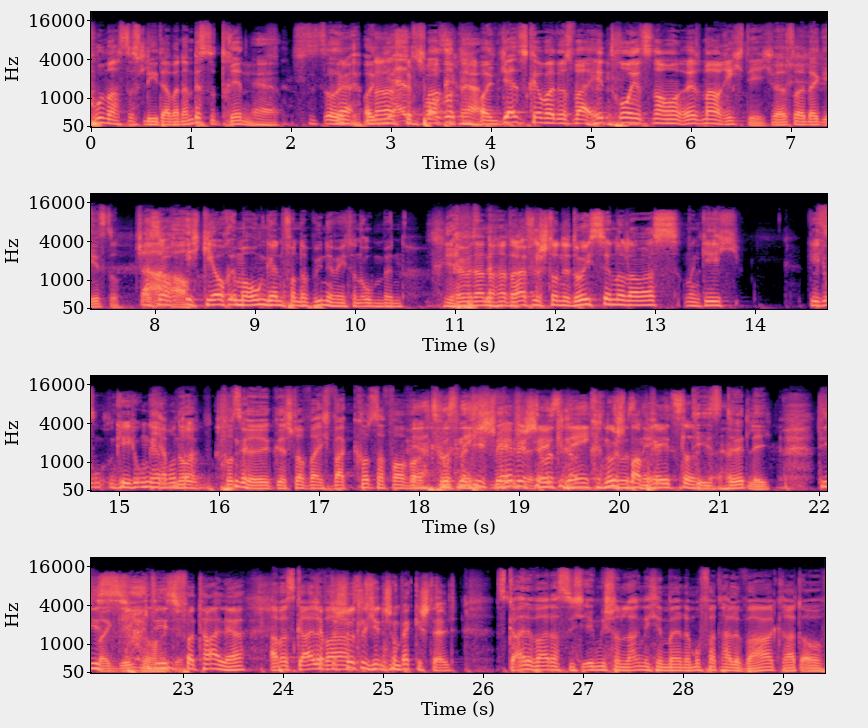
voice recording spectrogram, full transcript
cool machst, das Lied, aber dann bist du drin. Ja. So, Ja, und jetzt so. Ja. und jetzt können wir das mal Intro jetzt noch jetzt mal richtig. Weißt du, da gehst du. Ciao. Also auch, ich gehe auch immer ungern von der Bühne, wenn ich dann oben bin. Wenn wir dann nach einer Dreiviertelstunde durch sind oder was, dann gehe ich, gehe ich, gehe ich ungern Ich habe runter. nur kurz ge gestoppt, weil ich war kurz davor, war Ja, tu's nicht. die schwäbische Knusperbrezel. Die ist tödlich. Die ist, die ist fatal, ja. Aber das Ich Geile habe das war, Schüsselchen schon weggestellt. das Geile war, dass ich irgendwie schon lange nicht mehr in der Muffathalle war, gerade auf,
